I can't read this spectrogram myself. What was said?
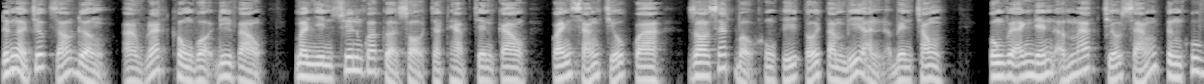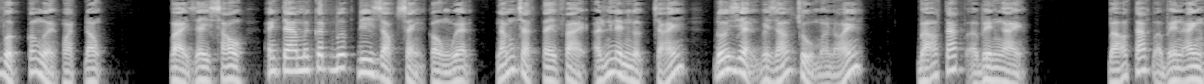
Đứng ở trước giáo đường, Albrecht không vội đi vào, mà nhìn xuyên qua cửa sổ chật hẹp trên cao, có ánh sáng chiếu qua, do xét bầu không khí tối tăm bí ẩn ở bên trong, cùng với ánh đến ấm áp chiếu sáng từng khu vực có người hoạt động. Vài giây sau, anh ta mới cất bước đi dọc sảnh cầu nguyện, nắm chặt tay phải ấn lên ngực trái, đối diện với giáo chủ mà nói, bão táp ở bên ngài. Bão táp ở bên anh,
